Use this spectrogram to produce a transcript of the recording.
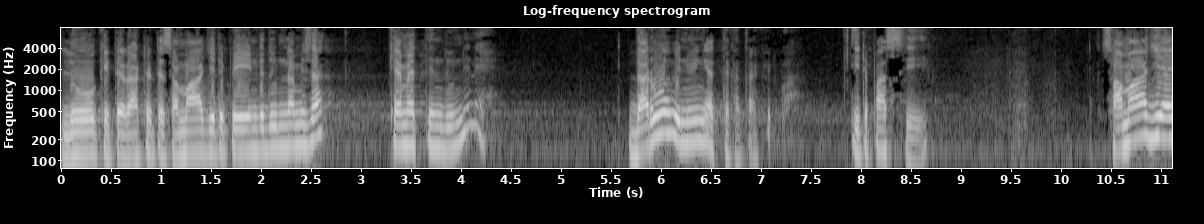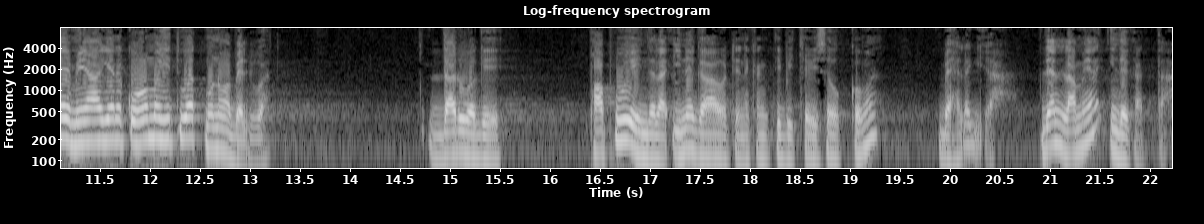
ලෝකෙට රටට සමාජයට පේන්ඩ දුන්න මිසක් කැමැත්තෙන් දුන්නේ නෑ. දරුව වෙනුවෙන් ඇත්ත කතා කිරුවා. ඊට පස්සේ සමාජය අය මෙයා ගැන කොහොම හිතුවත් මොනව බැලුවත්. දරුවගේ පපුුවේ ඉඳලා ඉන ගාවට එනකං තිබිච්ච විස ඔක්කොම බැහල ගියා. දැන් ළමය ඉඳගත්තා.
